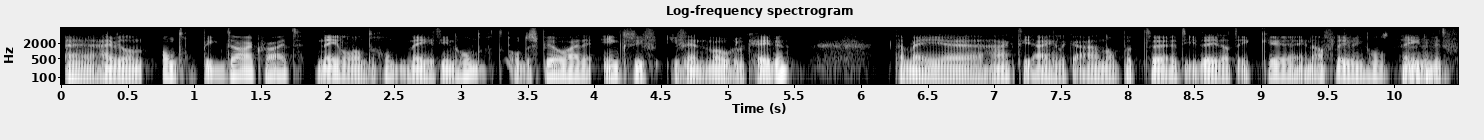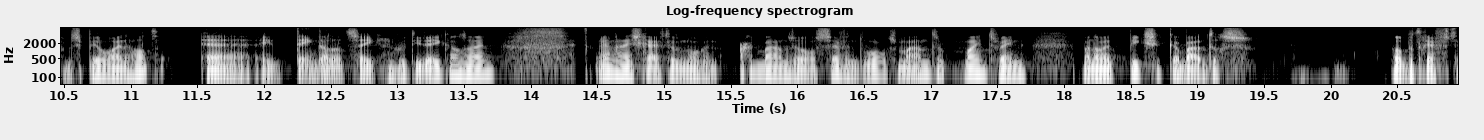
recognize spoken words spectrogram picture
hij wil een Antropiek Dark Ride, Nederland rond 1900, op de speelwaarde, inclusief eventmogelijkheden. Daarmee uh, haakt hij eigenlijk aan op het, uh, het idee dat ik in aflevering 149 mm -hmm. voor de speelwaarde had. ik denk dat dat zeker een goed idee kan zijn. En hij schrijft ook nog een achtbaan zoals Seven Dwarfs Mine Train, maar dan met piekse kabouters. Wat betreft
